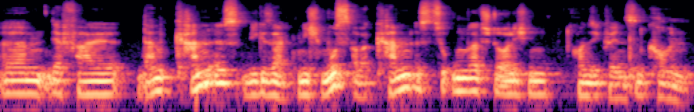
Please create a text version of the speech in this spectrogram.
ähm, der Fall, dann kann es, wie gesagt, nicht muss, aber kann es zu umsatzsteuerlichen Konsequenzen kommen.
